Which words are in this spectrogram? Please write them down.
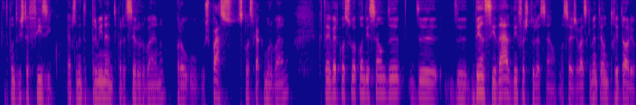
que, do ponto de vista físico, é absolutamente determinante para ser urbano, para o, o espaço se classificar como urbano, que tem a ver com a sua condição de, de, de, densidade de infraestruturação. Ou seja, basicamente é um território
